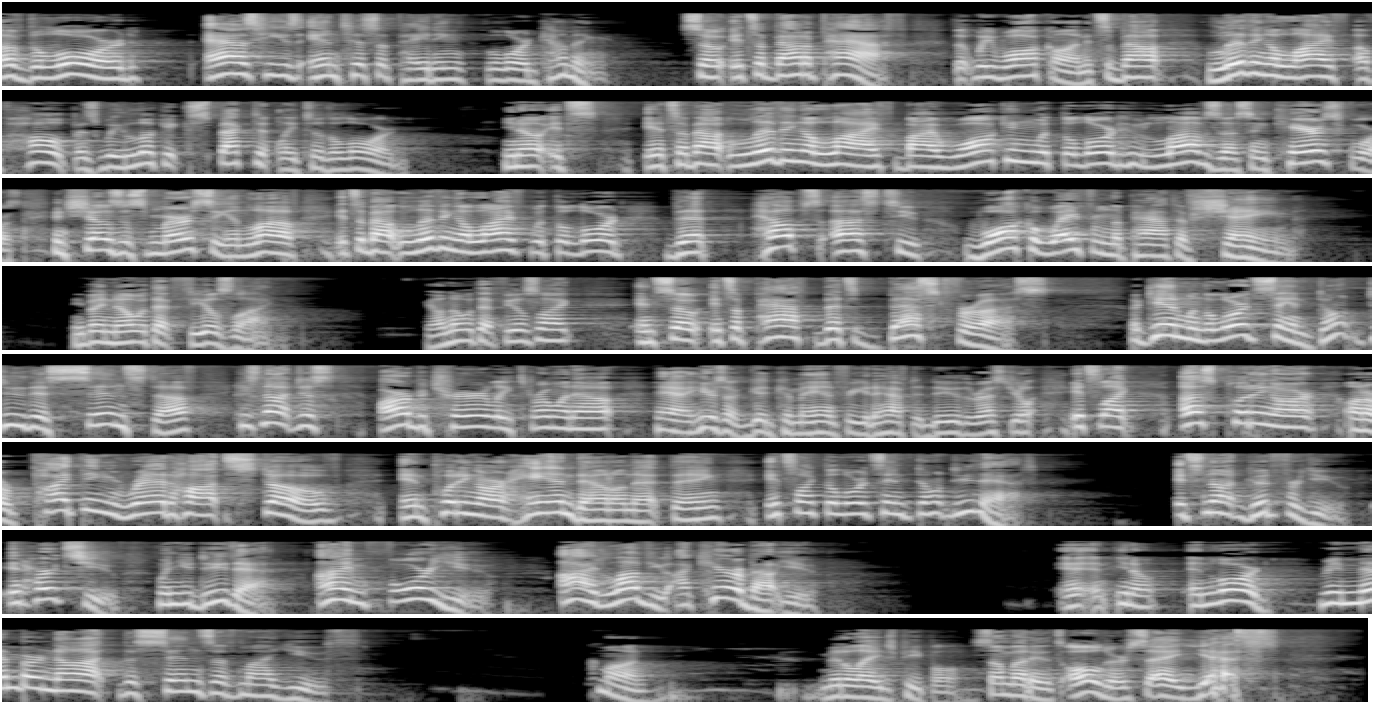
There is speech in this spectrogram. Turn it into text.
of the Lord as he's anticipating the Lord coming. So it's about a path that we walk on. It's about living a life of hope as we look expectantly to the Lord. You know, it's, it's about living a life by walking with the Lord who loves us and cares for us and shows us mercy and love. It's about living a life with the Lord that helps us to walk away from the path of shame. Anybody know what that feels like? Y'all know what that feels like? And so it's a path that's best for us. Again, when the Lord's saying, don't do this sin stuff, He's not just arbitrarily throwing out, hey, here's a good command for you to have to do the rest of your life. It's like us putting our, on our piping red hot stove and putting our hand down on that thing. It's like the Lord saying, don't do that. It's not good for you. It hurts you when you do that. I'm for you. I love you. I care about you. And, you know, and Lord, remember not the sins of my youth. Come on, middle aged people. Somebody that's older, say, Yes,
